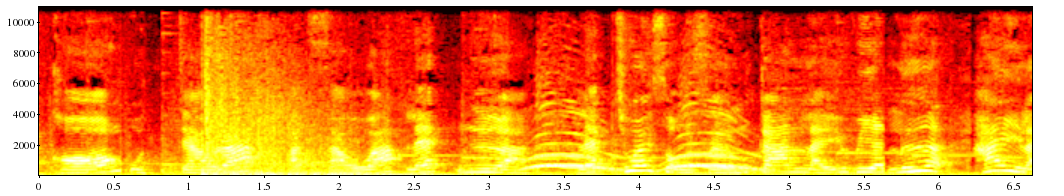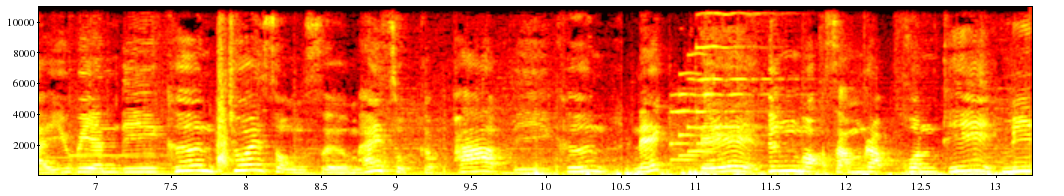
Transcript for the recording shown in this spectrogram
บของอุจจาระ ปัสสาวะ และเหงื่อ และช่วยส่งเสริมการไหลเวียนเลือด ให้ไหลเวียนดีขึ้น ช่วยส่งเสริมให้สุขภาพดีขึ้น Next Day จึงเหมาะสำหรับคนที่มี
